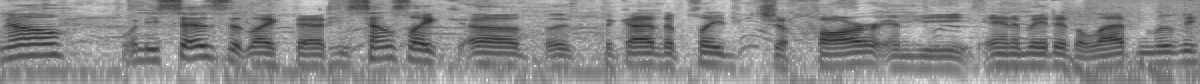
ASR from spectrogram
You know, when he says it like that, he sounds like uh, the, the guy that played Jafar in the animated Aladdin movie.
